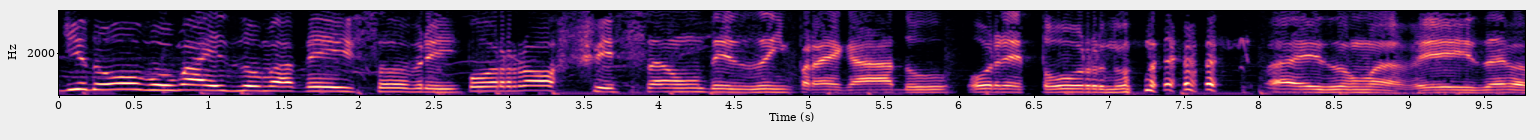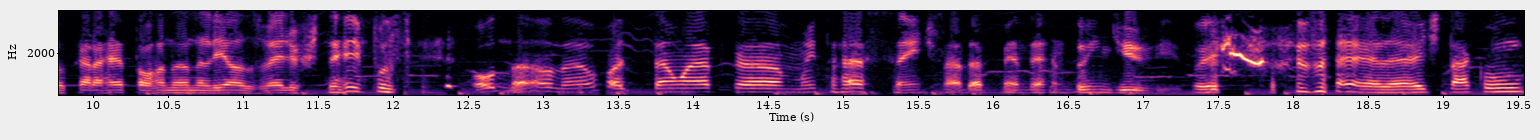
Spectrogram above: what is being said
de novo, mais uma vez, sobre profissão desempregado, o retorno, né? Mais uma vez, né? O cara retornando ali aos velhos tempos. Ou não, né? Pode ser uma época muito recente, né? Dependendo do indivíduo. Pois é, né? A gente tá com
